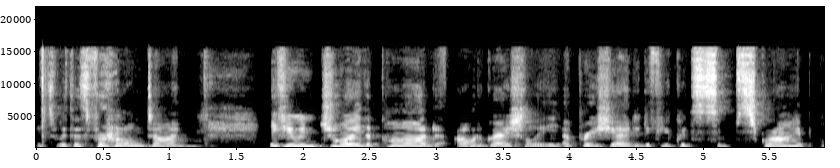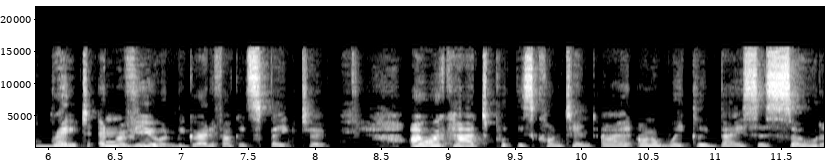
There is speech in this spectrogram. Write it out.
it's with us for a long time. If you enjoy the pod, I would graciously appreciate it if you could subscribe, rate, and review. It'd be great if I could speak too. I work hard to put this content out on a weekly basis, so would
